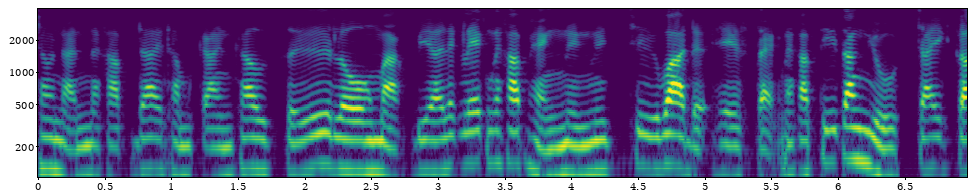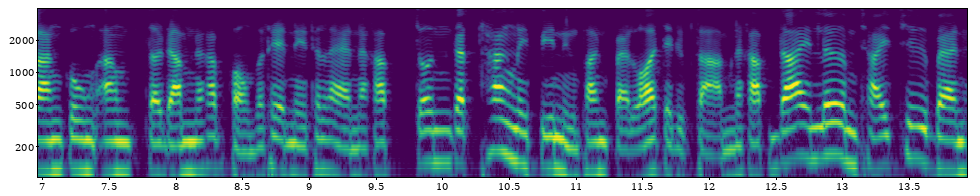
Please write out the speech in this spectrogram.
เท่านั้นนะครับ ได้ทำการเข้าซื้อโรงหมักเบียร์เล็กๆนะครับ แห่งหนึ่งในชื่อว่า The Haystack นะครับ ที่ตั้งอยู่ใจกลางกรุงอัมสเตอร์ดัมนะครับของประเทศเนเธอร์แลนด์นะครับ จนกระทั่งในปี 1873 นะครับ ได้เริ่มใช้ชื่อแบรนด์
